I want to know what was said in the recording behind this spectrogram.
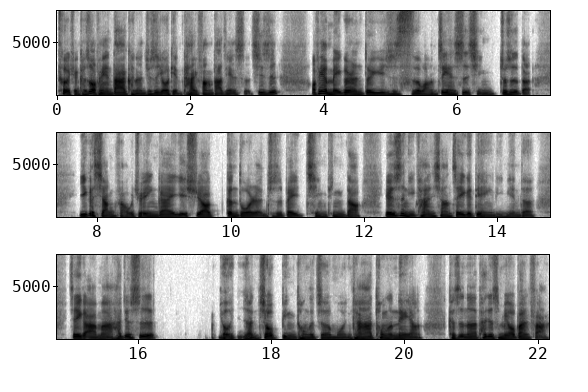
特权，可是我发现大家可能就是有点太放大这件事。其实我发现每个人对于就是死亡这件事情，就是的一个想法，我觉得应该也需要更多人就是被倾听到。尤其是你看，像这个电影里面的这个阿嬷，她就是有忍受病痛的折磨。你看她痛的那样，可是呢，她就是没有办法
